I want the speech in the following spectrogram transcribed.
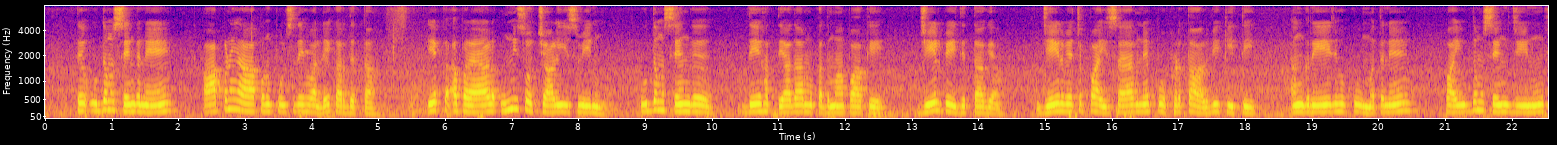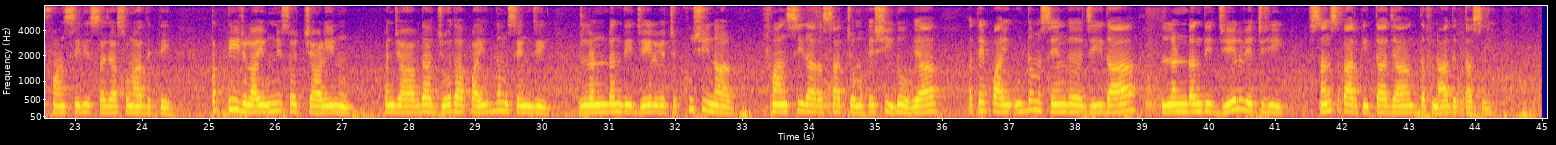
ਤੇ ਊਧਮ ਸਿੰਘ ਨੇ ਆਪਣੇ ਆਪ ਨੂੰ ਪੁਲਿਸ ਦੇ ਹਵਾਲੇ ਕਰ ਦਿੱਤਾ। 1 ਅਪ੍ਰੈਲ 1940 ਈਸਵੀ ਨੂੰ ਊਧਮ ਸਿੰਘ ਦੇ ਹੱਤਿਆ ਦਾ ਮੁਕੱਦਮਾ ਪਾ ਕੇ ਜੇਲ੍ਹ ਭੇਜ ਦਿੱਤਾ ਗਿਆ। ਜੇਲ੍ਹ ਵਿੱਚ ਭਾਈ ਸਾਹਿਬ ਨੇ ਭੁੱਖ ਹੜਤਾਲ ਵੀ ਕੀਤੀ। ਅੰਗਰੇਜ਼ ਹਕੂਮਤ ਨੇ ਭਾਈ ਊਧਮ ਸਿੰਘ ਜੀ ਨੂੰ ਫਾਂਸੀ ਦੀ ਸਜ਼ਾ ਸੁਣਾ ਦਿੱਤੀ। 31 ਜੁਲਾਈ 1940 ਨੂੰ ਪੰਜਾਬ ਦਾ ਯੋਧਾ ਭਾਈ ਊਧਮ ਸਿੰਘ ਜੀ ਲੰਡਨ ਦੀ ਜੇਲ੍ਹ ਵਿੱਚ ਖੁਸ਼ੀ ਨਾਲ ਫਾਂਸੀ ਦਾ ਰੱਸਾ ਚੁੰਮ ਕੇ ਸ਼ਹੀਦ ਹੋ ਗਿਆ ਅਤੇ ਭਾਈ ਊਧਮ ਸਿੰਘ ਜੀ ਦਾ ਲੰਡਨ ਦੀ ਜੇਲ੍ਹ ਵਿੱਚ ਹੀ ਸੰਸਕਾਰ ਕੀਤਾ ਜਾਂ ਦਫਨਾ ਦਿੱਤਾ ਸੀ।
